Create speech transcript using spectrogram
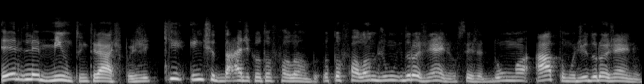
elemento, entre aspas, de que entidade que eu estou falando? Eu estou falando de um hidrogênio, ou seja, de um átomo de hidrogênio,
